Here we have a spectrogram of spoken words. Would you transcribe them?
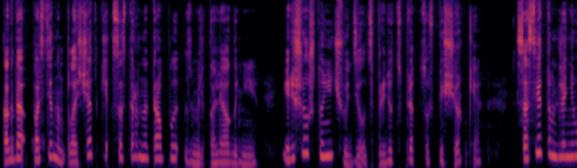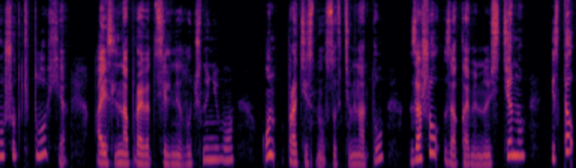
когда по стенам площадки со стороны тропы замелькали огни, и решил, что ничего делать, придется спрятаться в пещерке. Со светом для него шутки плохи, а если направят сильный луч на него, он протиснулся в темноту, зашел за каменную стену и стал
